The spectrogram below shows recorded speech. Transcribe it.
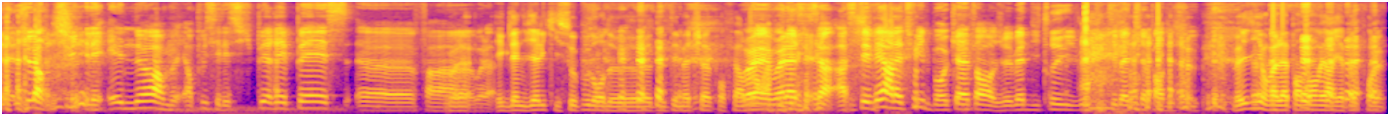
La- Leur tuile, elle est énorme. En plus, elle est super épaisse. euh, Enfin, Voilà. voilà. Et Glenville qui saupoudre de, de tes matchs pour faire Ouais, voilà, c'est ça. Ah, c'était vert la tuile. Bon, ok, attends, je vais mettre du truc, je vais mettre du matcha par-dessus. Vas-y, on va la peindre en vert, y a pas de problème.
